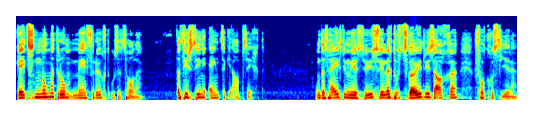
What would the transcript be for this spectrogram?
geht es nur darum, mehr Früchte rauszuholen. Das ist seine einzige Absicht. Und das heisst, wir müssen uns vielleicht auf zwei, drei Sachen fokussieren.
